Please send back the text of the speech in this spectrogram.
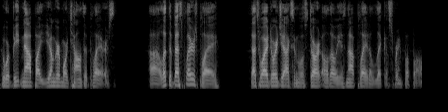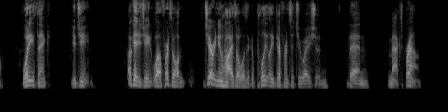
who were beaten out by younger, more talented players. Uh, let the best players play. That's why Dory Jackson will start, although he has not played a lick of spring football. What do you think, Eugene? Okay, Eugene. Well, first of all, Jerry Neuheisel was a completely different situation than Max Browne.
